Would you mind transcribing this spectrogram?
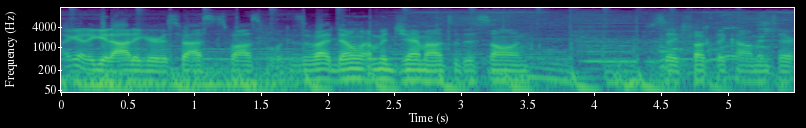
I gotta get out of here as fast as possible because if I don't, I'm gonna jam out to this song. Say fuck the commentary.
